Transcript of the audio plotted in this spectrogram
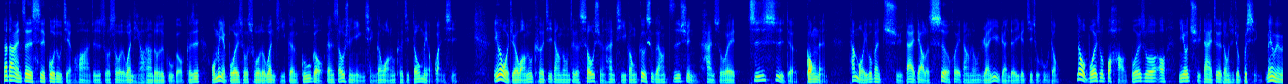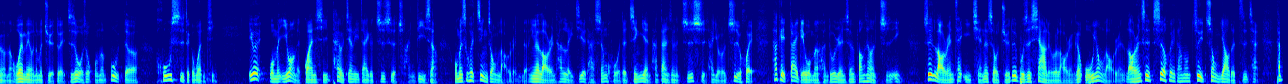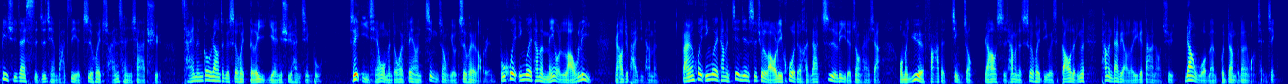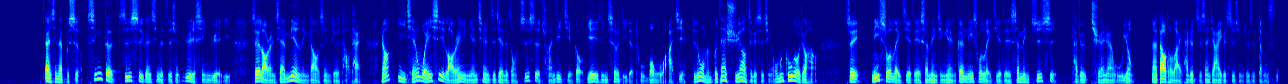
那当然这是过度简化，就是说所有的问题好像都是 Google，可是我们也不会说所有的问题跟 Google、跟搜寻引擎、跟网络科技都没有关系，因为我觉得网络科技当中这个搜寻和提供各式各样资讯和所谓。知识的功能，它某一部分取代掉了社会当中人与人的一个基础互动。那我不会说不好，不会说哦，你有取代这个东西就不行。没有没有没有没有，我也没有那么绝对。只是我说我们不得忽视这个问题，因为我们以往的关系，它有建立在一个知识的传递上。我们是会敬重老人的，因为老人他累积了他生活的经验，他诞生了知识，他有了智慧，他可以带给我们很多人生方向的指引。所以老人在以前的时候绝对不是下流的老人跟无用老人，老人是社会当中最重要的资产，他必须在死之前把自己的智慧传承下去，才能够让这个社会得以延续和进步。所以以前我们都会非常敬重有智慧的老人，不会因为他们没有劳力，然后去排挤他们，反而会因为他们渐渐失去劳力，获得很大智力的状态下，我们越发的敬重。然后使他们的社会地位是高的，因为他们代表了一个大脑，去让我们不断不断的往前进。但现在不是了，新的知识跟新的资讯日新月异，所以老人现在面临到的事情就是淘汰。然后以前维系老人与年轻人之间的这种知识的传递结构，也已经彻底的土崩瓦解，就是我们不再需要这个事情了，我们 Google 就好。所以你所累积的这些生命经验，跟你所累积的这些生命知识，它就全然无用。那到头来，它就只剩下一个事情，就是等死。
